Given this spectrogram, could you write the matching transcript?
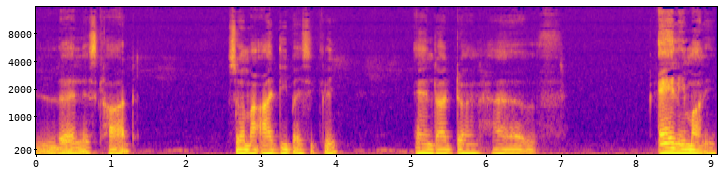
learner's card, so my ID basically, and I don't have any money,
